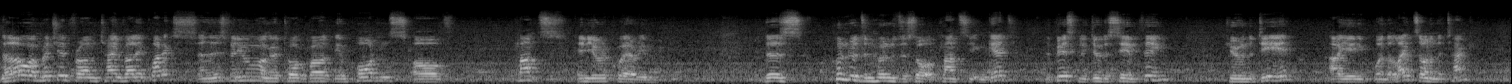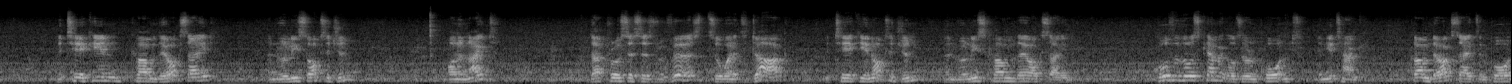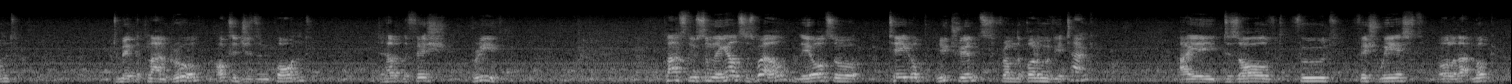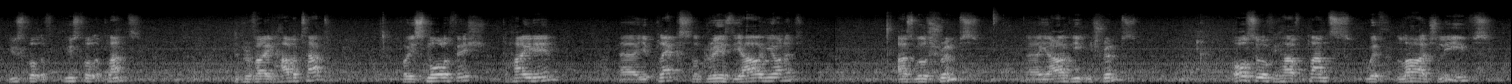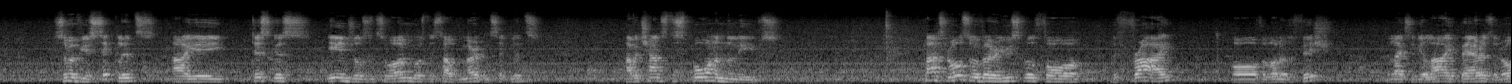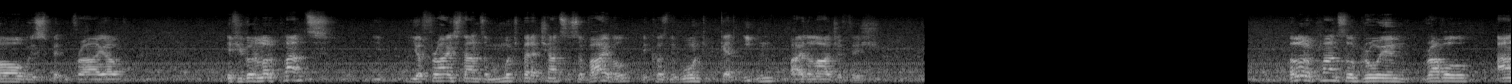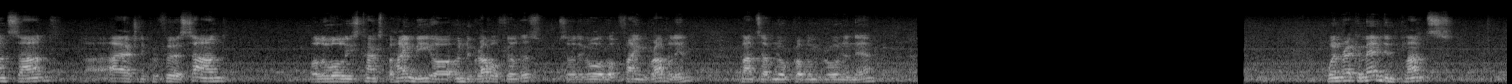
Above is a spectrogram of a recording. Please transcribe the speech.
Hello, I'm Richard from Tyne Valley Aquatics and in this video I'm going to talk about the importance of plants in your aquarium. There's hundreds and hundreds of sort of plants you can get. They basically do the same thing during the day, i.e. when the light's on in the tank. They take in carbon dioxide and release oxygen on a night. That process is reversed, so when it's dark, they take in oxygen and release carbon dioxide. Both of those chemicals are important in your tank. Carbon dioxide is important to make the plant grow. Oxygen is important to help the fish breathe. Plants do something else as well. They also take up nutrients from the bottom of your tank, i.e. dissolved food, fish waste, all of that muck, useful to, useful to plants. They provide habitat for your smaller fish to hide in. Uh, your plecs will graze the algae on it, as will shrimps, uh, your algae-eating shrimps. Also, if you have plants with large leaves, some of your cichlids, i.e. discus, angels and so on, most of the South American cichlids, have a chance to spawn on the leaves. Plants are also very useful for the fry of a lot of the fish. The likes of your live bearers are always spitting fry out. If you've got a lot of plants, your fry stands a much better chance of survival because they won't get eaten by the larger fish. A lot of plants will grow in gravel and sand. I actually prefer sand, although all these tanks behind me are under gravel filters, so they've all got fine gravel in. Plants have no problem growing in there. When recommending plants,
